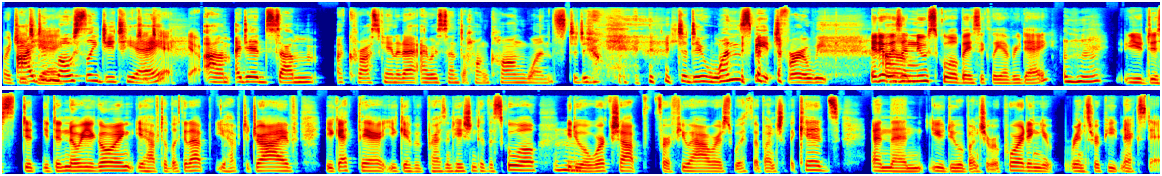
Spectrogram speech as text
or I did mostly GTA. GTA, yeah. Um, I did some across Canada. I was sent to Hong Kong once to do to do one speech for a week. and it was a um, new school basically every day. Mhm. You just did you didn't know where you're going. You have to look it up. You have to drive. You get there. You give a presentation to the school. You Mhm. do a workshop for a few hours with a bunch of the kids, and then you do a bunch of reporting. You rinse, repeat next day.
